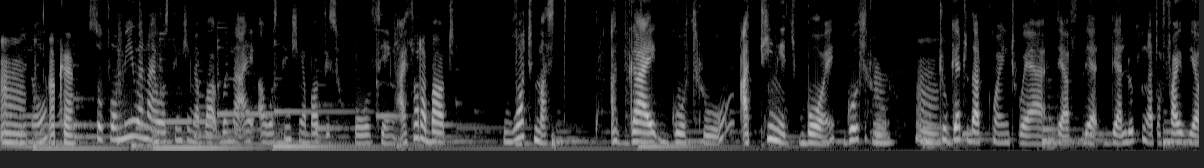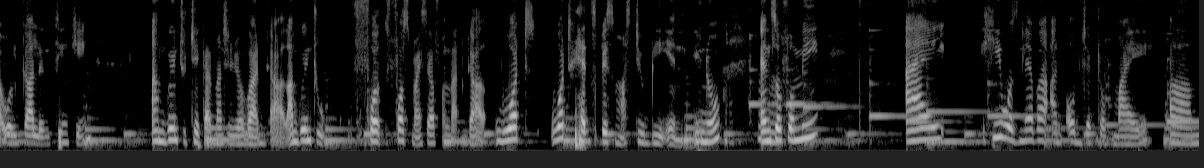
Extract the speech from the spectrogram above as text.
mm, you know? Okay. so for me when i was thinking about when i i was thinking about this whole thing i thought about what must a guy go through a teenage boy go through Mm, to get to that point where they're they're, they're looking at a five year old girl and thinking i'm going to take advantage of that girl. I'm going to for, force myself on that girl. What what headspace must you be in you know and so for me i he was never an object of my um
